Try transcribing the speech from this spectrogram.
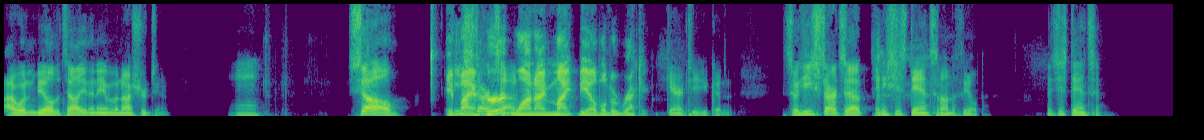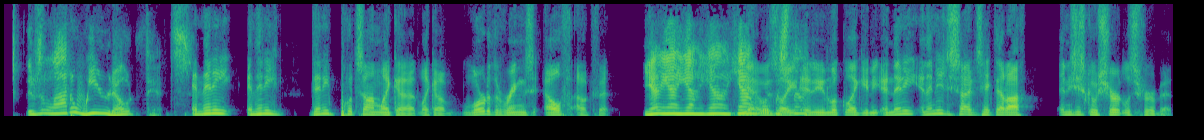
I wouldn't be able to tell you the name of an Usher tune. Mm. So If He I heard out- one, I might be able to recognize. guarantee you couldn't. So he starts out and he's just dancing on the field. He's just dancing. There's a lot of weird outfits. and then he and then he then he puts on like a like a Lord of the Rings elf outfit. Yeah, yeah, yeah, yeah, yeah. yeah it What was, like, that? and he looked like, and, he, and then he and then he decided to take that off, and he just goes shirtless for a bit.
